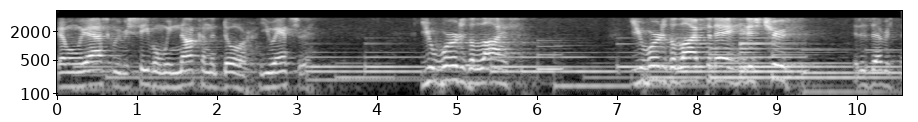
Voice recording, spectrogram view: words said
God, when we ask, we receive. When we knock on the door, you answer it. Your word is alive. Your word is alive today. It is truth, it is everything.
